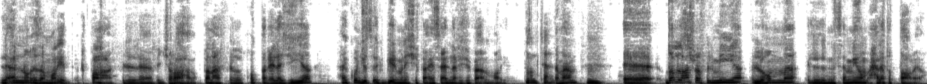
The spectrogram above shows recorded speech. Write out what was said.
لأنه إذا المريض اقتنع في في الجراحة واقتنع في الخطة العلاجية حيكون جزء كبير من الشفاء يساعدنا في شفاء المريض ممتاز تمام مم. آه، ضل 10% اللي هم اللي نسميهم حالات الطارئة.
